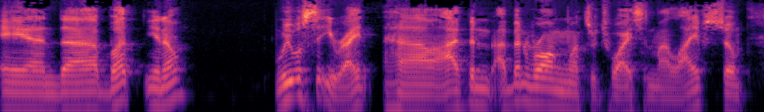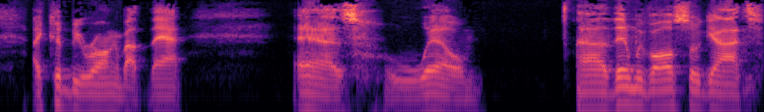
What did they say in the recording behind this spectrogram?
and uh, but you know we will see, right? Uh, I've been I've been wrong once or twice in my life, so I could be wrong about that as well. Uh, then we've also got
